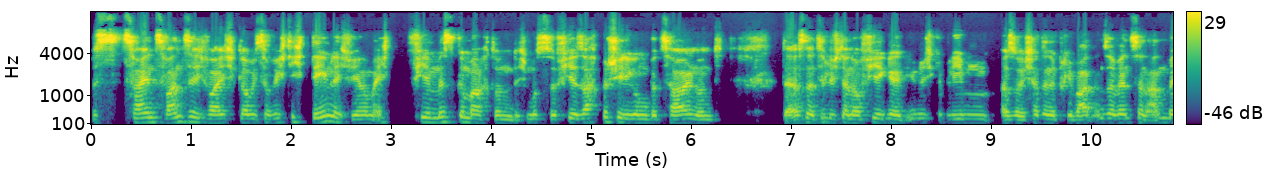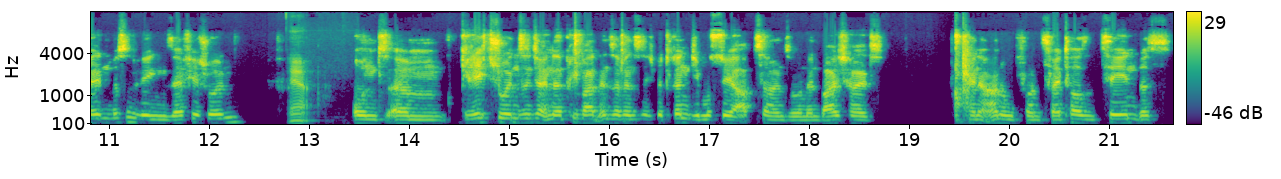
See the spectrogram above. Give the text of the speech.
bis 22 war ich, glaube ich, so richtig dämlich. Wir haben echt viel Mist gemacht und ich musste vier Sachbeschädigungen bezahlen und da ist natürlich dann auch viel Geld übrig geblieben. Also ich hatte eine Privatinsolvenz dann anmelden müssen wegen sehr viel Schulden. Ja. Und ähm, Gerichtsschulden sind ja in der privaten Insolvenz nicht mit drin, die musst du ja abzahlen. So. Und dann war ich halt, keine Ahnung, von 2010 bis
